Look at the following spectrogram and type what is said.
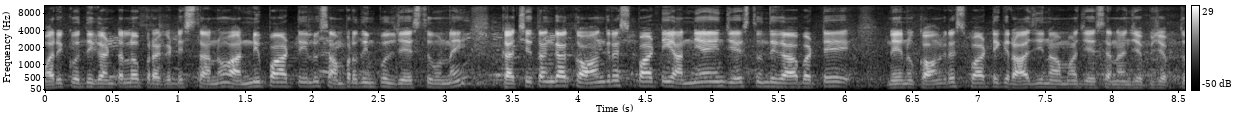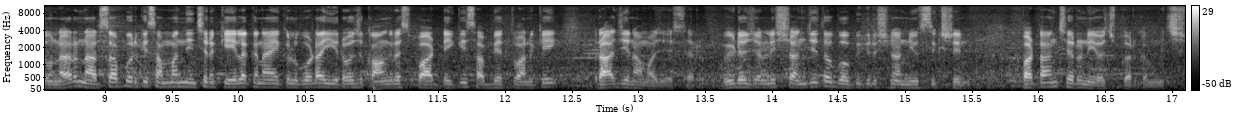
మరికొద్ది గంటల్లో ప్రకటిస్తాను. అన్ని పార్టీలు సంప్రదింపులు చేస్తూ ఉన్నాయి. ఖచ్చితంగా కాంగ్రెస్ పార్టీ అన్యాయం చేస్తుంది కాబట్టి నేను కాంగ్రెస్ పార్టీకి రాజీనామా చేశానని చెప్పి చెప్తున్నారు. నర్సాపూర్కి సంబంధించిన కీలక నాయకులు కూడా ఈరోజు కాంగ్రెస్ పార్టీకి సభ్యత్వానికి రాజీనామా చేశారు. Video journalist Sanjitha Gopikrishna news sixteen Patancheru నియోజకవర్గం నుంచి.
